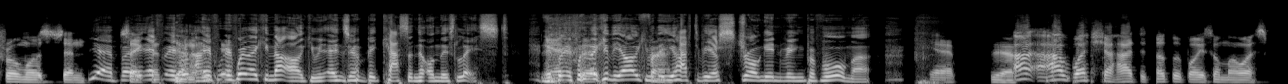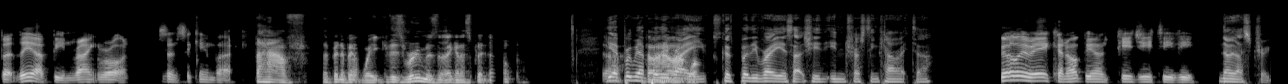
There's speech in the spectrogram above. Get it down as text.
promos and yeah, but segment. if if, Yeah, we're, if, if we're making that argument, Enzo and Big Cass are not on this list. If, Yeah, we're, if we're making the argument that you have to be a strong in-ring performer, yeah. Yeah. I, I wish I had the Dudley Boys on my list, but they have been ranked rotten since they came back. They have. They've been a bit weak. There's rumours that they're going to split them up. Yeah, bring back Don't Bully know how that Ray because Bully Ray is actually an interesting character. Bully Ray cannot be on PGTV. No, that's true.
